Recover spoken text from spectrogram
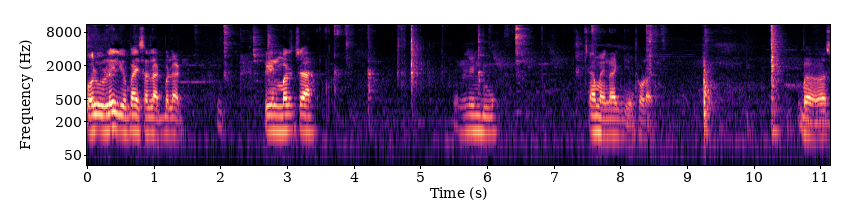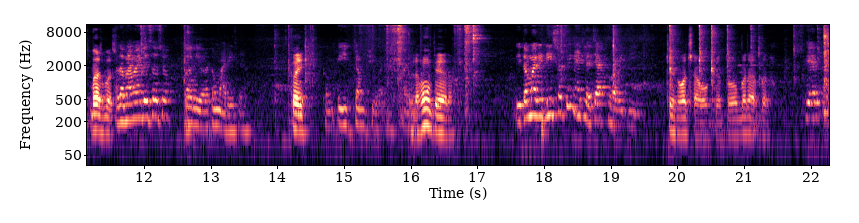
ઓલું લઈ લ્યો ભાઈ સલાડ બલાડ. ગ્રીન મરચા લીંબુ. આમાં નાખી દઈએ થોડાક. બસ બસ બસ. તમે બેસો છો? આ તમારી છે. કઈ? ઈ ચમચી વાળી. એટલે હું ફેર ઈ તમારી ડીશ હતી ને એટલે ચાખવા આવી હતી. ઠીક ઓછા ઓકે તો બરાબર. ફેર કરે.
